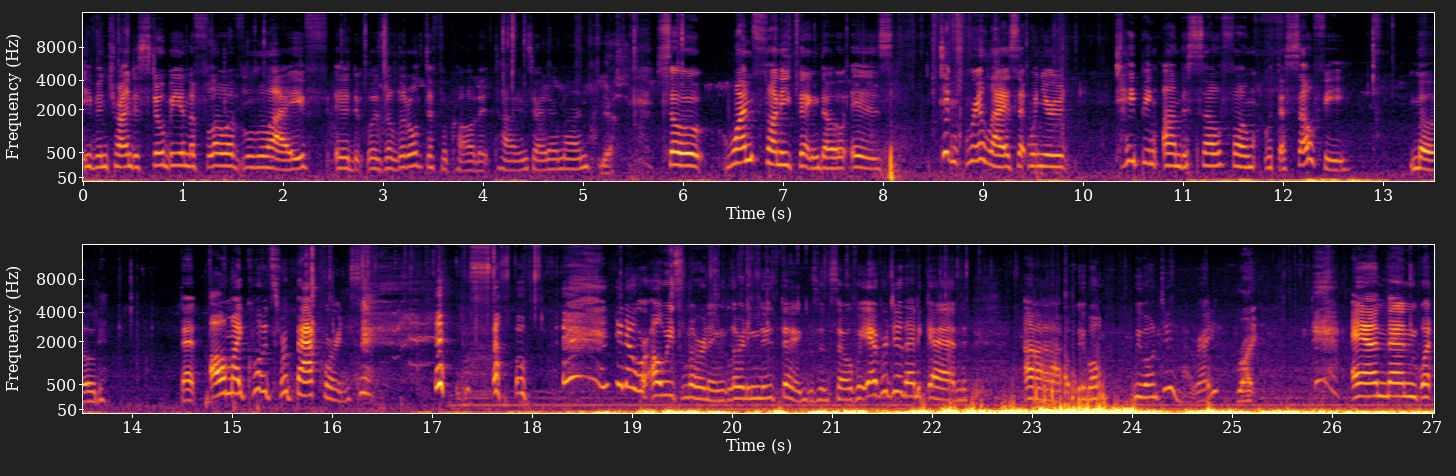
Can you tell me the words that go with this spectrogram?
Even trying to still be in the flow of life, it was a little difficult at times, right, Armand? Yes. So one funny thing though is didn't realize that when you're taping on the cell phone with a selfie mode, that all my quotes were backwards. so you know we're always learning, learning new things, and so if we ever do that again, uh, we won't we won't do that, right? Right. And then what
